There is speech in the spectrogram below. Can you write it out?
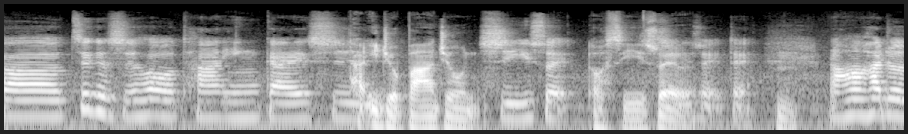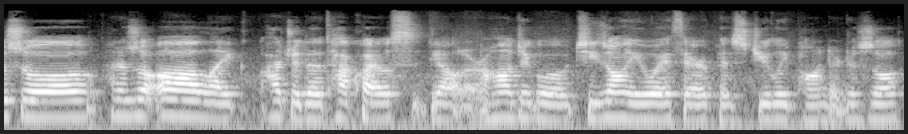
呃，这个时候他应该是他一九八九十一岁哦，十一岁了，十一岁对。嗯、然后他就说，他就说哦，like 他觉得他快要死掉了。然后结果其中一位 therapist Julie Ponder 就说。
